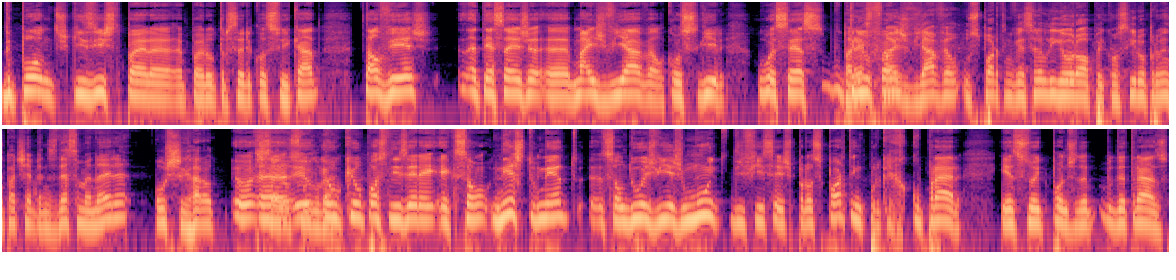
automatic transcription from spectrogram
de, pontos que existe para, para o terceiro classificado, talvez até seja uh, mais viável conseguir o acesso Parece mais viável o Sporting vencer a Liga Europa e conseguir o apuramento para a Champions dessa maneira ou chegar ao terceiro ou segundo lugar? o que eu posso dizer é, é, que são, neste momento, são duas vias muito difíceis para o Sporting, porque recuperar esses oito pontos de, de atraso,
